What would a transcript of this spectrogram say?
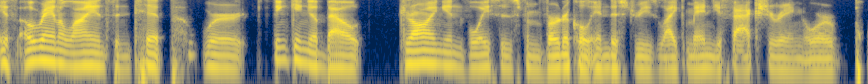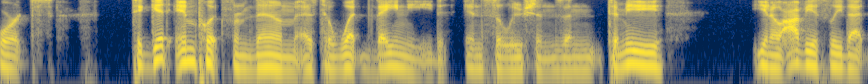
if ORAN Alliance and TIP were thinking about drawing in voices from vertical industries like manufacturing or ports to get input from them as to what they need in solutions. And to me, you know, obviously that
